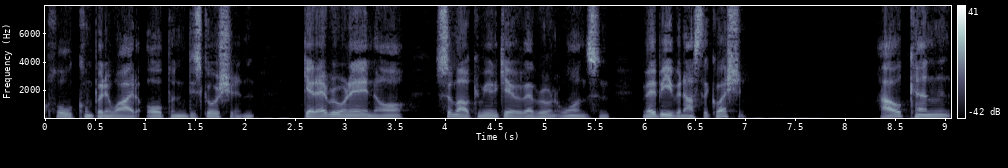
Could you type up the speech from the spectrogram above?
whole company wide open discussion, get everyone in, or somehow communicate with everyone at once, and maybe even ask the question: How can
